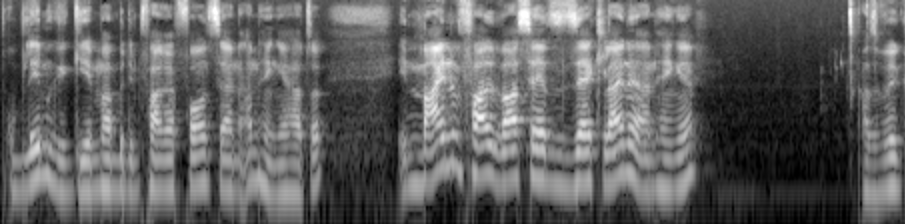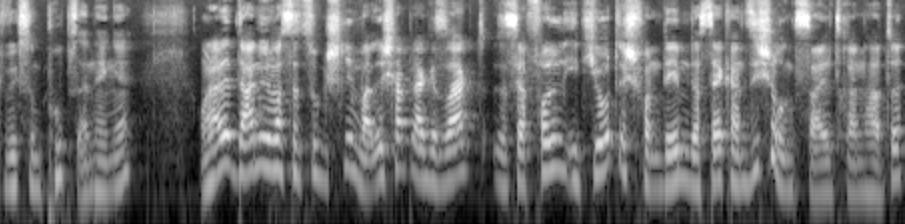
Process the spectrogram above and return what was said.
Probleme gegeben haben mit dem Fahrer vor uns, der einen Anhänger hatte. In meinem Fall war es ja jetzt ein sehr kleiner Anhänger. Also wirklich, wirklich so ein Pups-Anhänger. Und hatte Daniel was dazu geschrieben, weil ich habe ja gesagt, das ist ja voll idiotisch von dem, dass der kein Sicherungsseil dran hatte.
